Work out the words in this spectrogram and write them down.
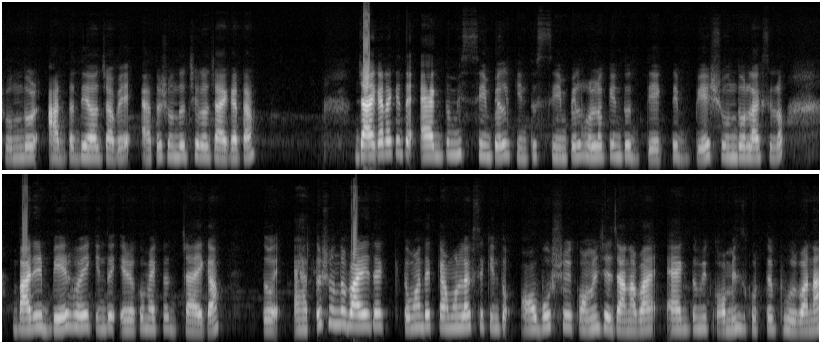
সুন্দর আড্ডা দেওয়া যাবে। এত সুন্দর ছিল জায়গাটা। জায়গাটা কিন্তু একদমই সিম্পল কিন্তু সিম্পল হলো কিন্তু দেখতে বেশ সুন্দর লাগছিল। বাড়ির বের হয়ে কিন্তু এরকম একটা জায়গা। তো এত সুন্দর বাড়িতে তোমাদের কেমন লাগছে কিন্তু অবশ্যই কমেন্টসে জানাবা, একদমই কমেন্টস করতে ভুলবা না।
